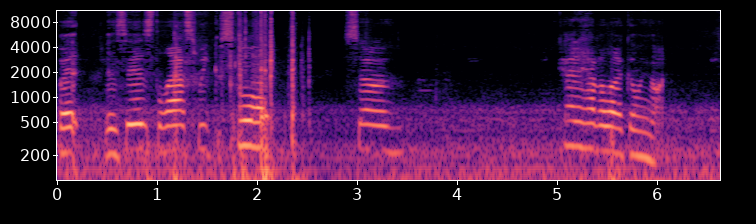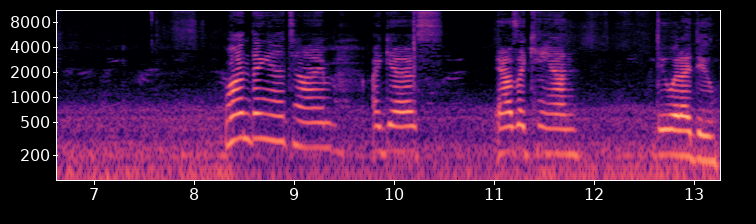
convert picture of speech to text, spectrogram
But this is the last week of school, so kind of have a lot going on one thing at a time, I guess, as I can, do what I do.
